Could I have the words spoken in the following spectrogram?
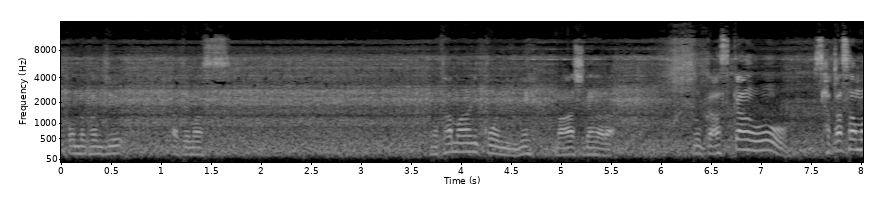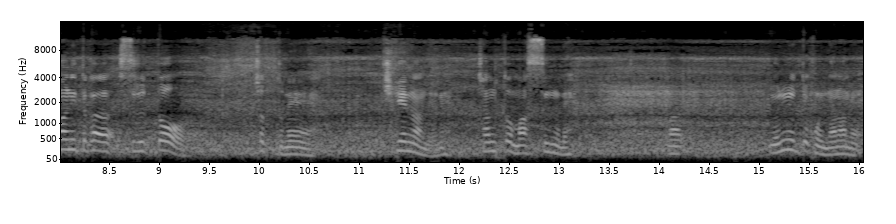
うん。こんな感じ当てます。もうたまにこうにね、回しながら。そのガス管を逆さまにとかすると、ちょっとね、危険なんだよね。ちゃんとまっすぐね。まあ、よりによってこう斜め。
